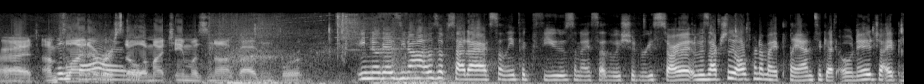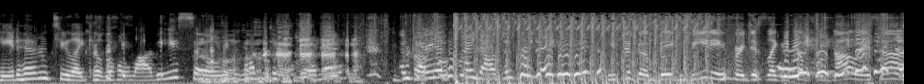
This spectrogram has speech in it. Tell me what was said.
Alright, I'm Thank flying over solo. My team was not vibing for it. You know, guys, you know how I was upset I accidentally picked Fuse and I said we should restart it? It was actually all part of my plan to get Onage. I paid him to, like, kill the whole lobby, so we didn't have to pick the. I'm sorry you had to find out this today. You took a big beating for just like a couple of dollars, huh?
